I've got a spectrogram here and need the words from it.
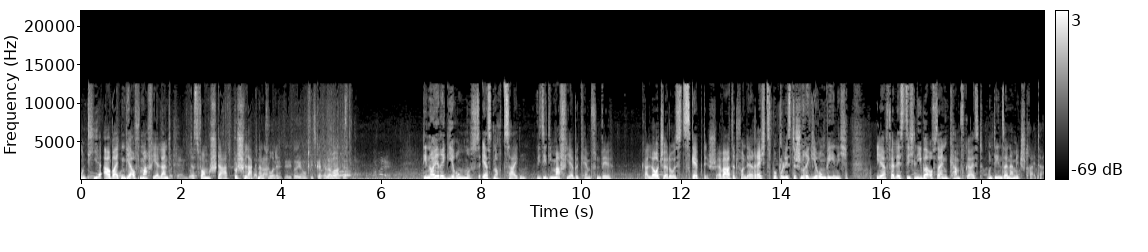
Und hier arbeiten wir auf Mafialand, das vom Staat beschlagnahmt wurde. Die neue Regierung muss erst noch zeigen, wie sie die Mafia bekämpfen will. Calogero ist skeptisch, erwartet von der rechtspopulistischen Regierung wenig. Er verlässt sich lieber auf seinen Kampfgeist und den seiner Mitstreiter.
